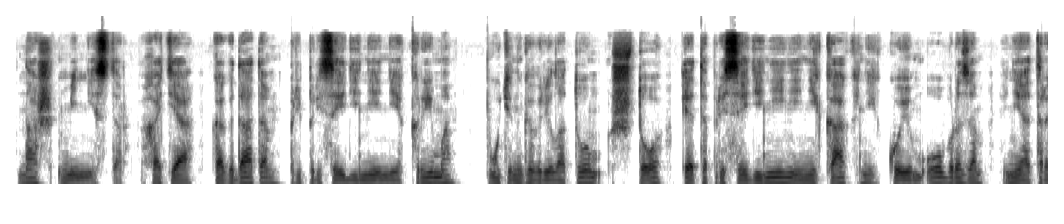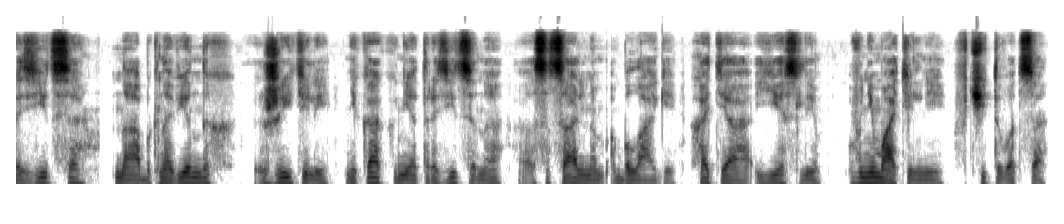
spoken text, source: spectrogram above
наш министр. Хотя когда-то при присоединении Крыма Путин говорил о том, что это присоединение никак, никоим образом не отразится на обыкновенных жителей никак не отразится на э, социальном благе. Хотя если внимательнее вчитываться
